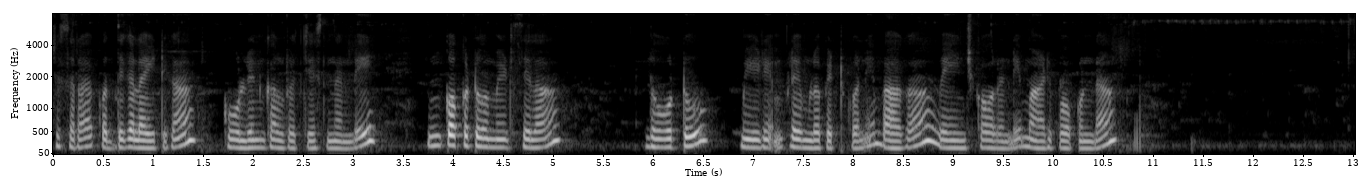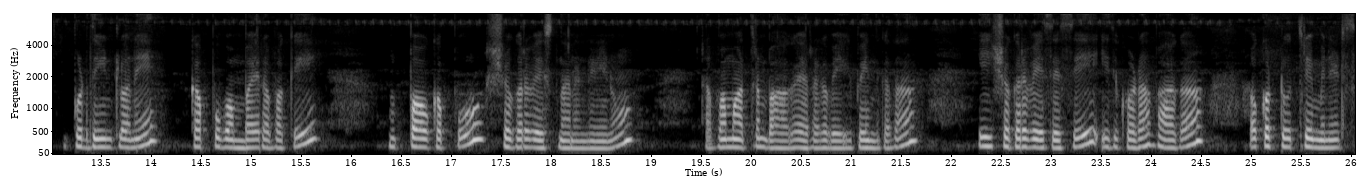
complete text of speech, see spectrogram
చూసారా? కొద్దిగా లైట్గా గోల్డెన్ కలర్ వచ్చేసిందండి. ఇంకొక టూ మినిట్స్ ఇలా లో టు మీడియం ఫ్లేమ్లో పెట్టుకొని బాగా వేయించుకోవాలండి. మాడిపోకుండా. ఇప్పుడు దీంట్లోనే కప్పు బొంబాయి రవ్వకి ముప్పావు కప్పు షుగర్ వేస్తున్నానండి నేను. రవ్వ మాత్రం బాగా ఎర్రగా వేగిపోయింది కదా. ఈ షుగర్ వేసేసి ఇది కూడా బాగా ఒక టూ త్రీ మినిట్స్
